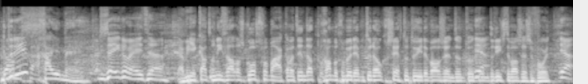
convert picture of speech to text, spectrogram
dan Dries? ga, je mee. Zeker weten. Ja, maar je kan toch niet van alles gospel maken? Wat in dat programma gebeurde, hebben we toen ook gezegd toen je er was en toen, toen Ja. Dries er was enzovoort. Ja.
